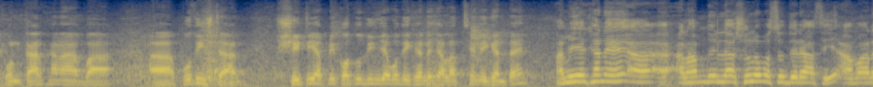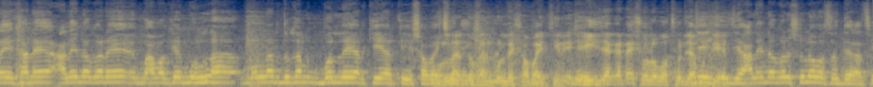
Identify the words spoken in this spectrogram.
এখন কারখানা বা প্রতিষ্ঠান সেটি আপনি কতদিন যাবত এখানে চালাচ্ছেন এখানটায়? আমি এখানে আলহামদুলিল্লাহ ষোলো বছর ধরে আছি। আমার এখানে আলীনগরে আমাকে মোল্লা মোল্লার দোকান বললে আর কি আর কি সবাই মোল্লার দোকান বললে সবাই চিনে। এই জায়গাটায় ষোলো বছর যাবত জি জি আলীনগরে ষোলো বছর ধরে আছি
